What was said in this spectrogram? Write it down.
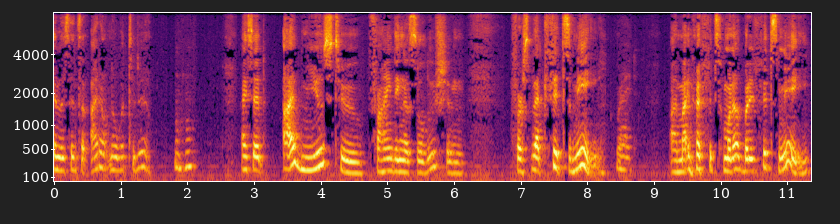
in the sense that I don't know what to do." Mm-hmm. I said, "I'm used to finding a solution for that fits me." right. I might not fit someone else, but it fits me.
